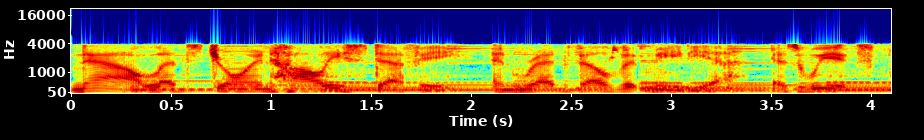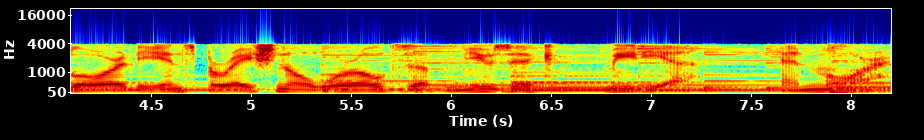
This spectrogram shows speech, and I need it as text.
Now let's join Holly Stephey and Red Velvet Media as we explore the inspirational worlds of music, media, and more.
